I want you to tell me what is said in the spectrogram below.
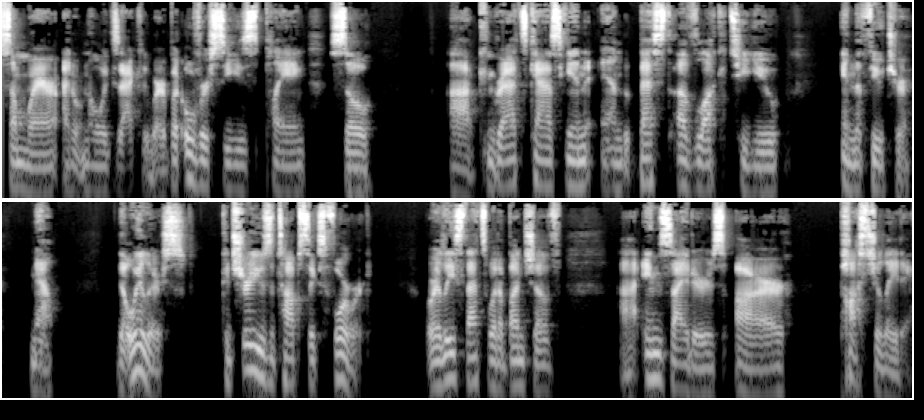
somewhere. I don't know exactly where, but overseas playing. So, uh, congrats, Kassian, and best of luck to you in the future. Now, the Oilers could sure use a top six forward, or at least that's what a bunch of uh, insiders are postulating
